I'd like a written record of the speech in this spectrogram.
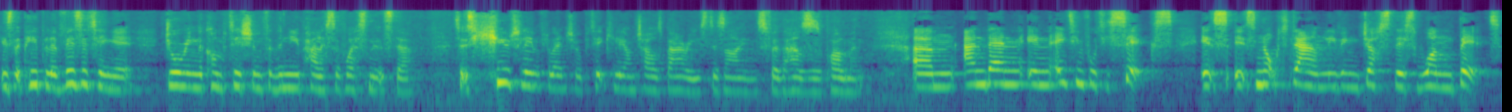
is that people are visiting it during the competition for the new Palace of Westminster. So it's hugely influential, particularly on Charles Barry's designs for the Houses of Parliament. Um, and then in 1846, it's, it's knocked down, leaving just this one bit.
